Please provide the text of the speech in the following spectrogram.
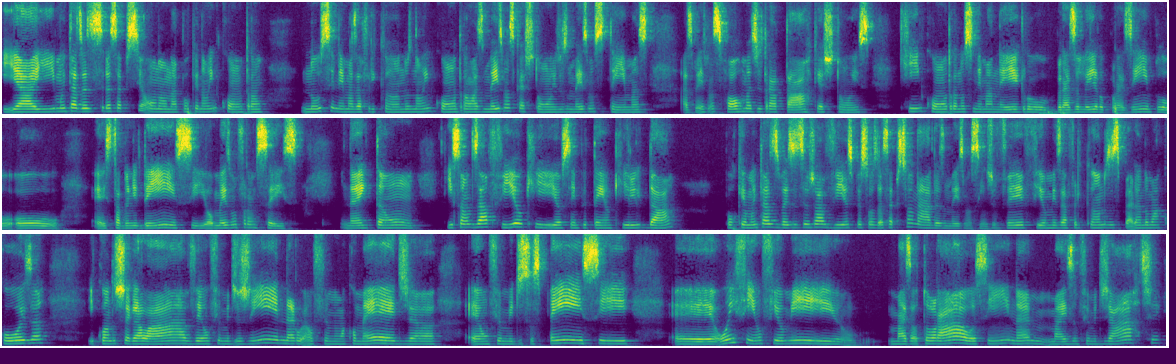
E aí muitas vezes se decepcionam, né? Porque não encontram nos cinemas africanos não encontram as mesmas questões, os mesmos temas, as mesmas formas de tratar questões que encontram no cinema negro brasileiro, por exemplo, ou é, estadunidense, ou mesmo francês, né? Então, isso é um desafio que eu sempre tenho que lidar, porque muitas vezes eu já vi as pessoas decepcionadas mesmo, assim, de ver filmes africanos esperando uma coisa e quando chega lá, vê um filme de gênero, é um filme, uma comédia, é um filme de suspense, É, ou enfim, um filme mais autoral, assim, né? Mais um filme de arte,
